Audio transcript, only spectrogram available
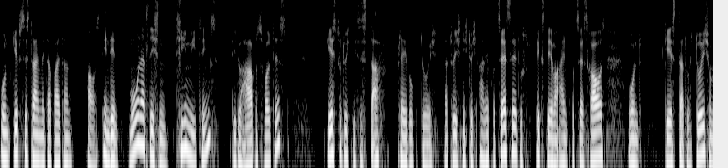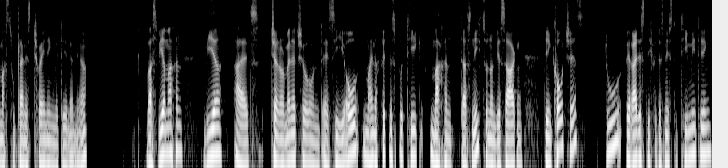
und gibst es deinen Mitarbeitern aus. In den monatlichen Team-Meetings, die du haben solltest, gehst du durch dieses Stuff Playbook durch. Natürlich nicht durch alle Prozesse, du pickst dir immer einen Prozess raus und gehst dadurch durch und machst so ein kleines Training mit denen. Ja? Was wir machen, wir als General Manager und äh, CEO meiner Fitnessboutique machen das nicht, sondern wir sagen den Coaches, du bereitest dich für das nächste Teammeeting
